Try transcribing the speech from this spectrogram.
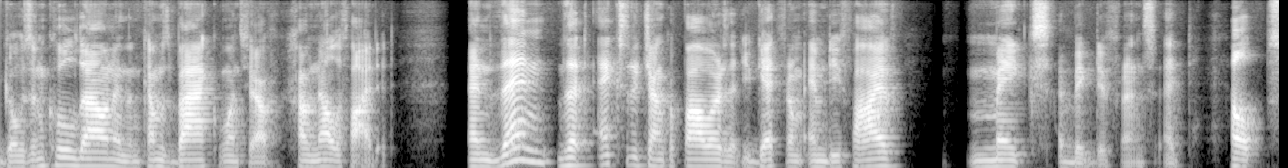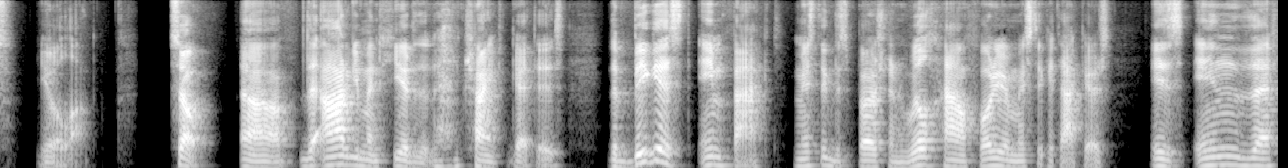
goes on cooldown and then comes back once you have nullified it. And then that extra chunk of power that you get from MD5 makes a big difference. It helps you a lot. So uh, the argument here that I'm trying to get is the biggest impact Mystic Dispersion will have for your Mystic attackers is in the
